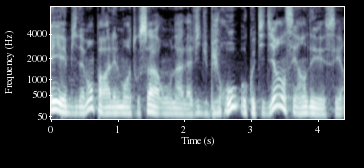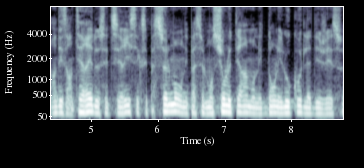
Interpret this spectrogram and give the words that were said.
Et évidemment, parallèlement à tout ça, on a la vie du bureau au quotidien. C'est un des, c'est un des intérêts de cette série, c'est que c'est pas seulement, on n'est pas seulement sur le terrain, mais on est dans les locaux de la DGSE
